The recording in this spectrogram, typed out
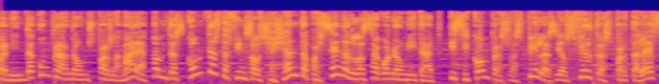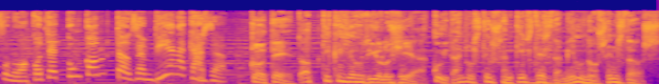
Venim de comprar-ne uns per la mare, amb descomptes de fins al 60% en la segona unitat. I si compres les piles i els filtres per telèfon o a cotet.com, te'ls envien a casa. Cotet, òptica i audiologia, cuidant els teus sentits des de 1902.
